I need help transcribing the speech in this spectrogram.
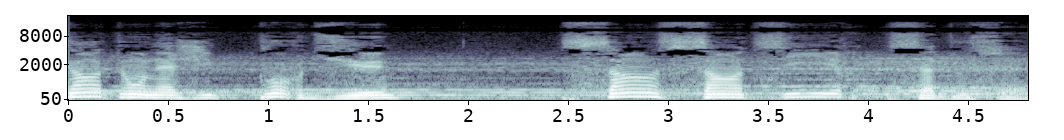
quand on agit pour Dieu sans sentir sa douceur.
